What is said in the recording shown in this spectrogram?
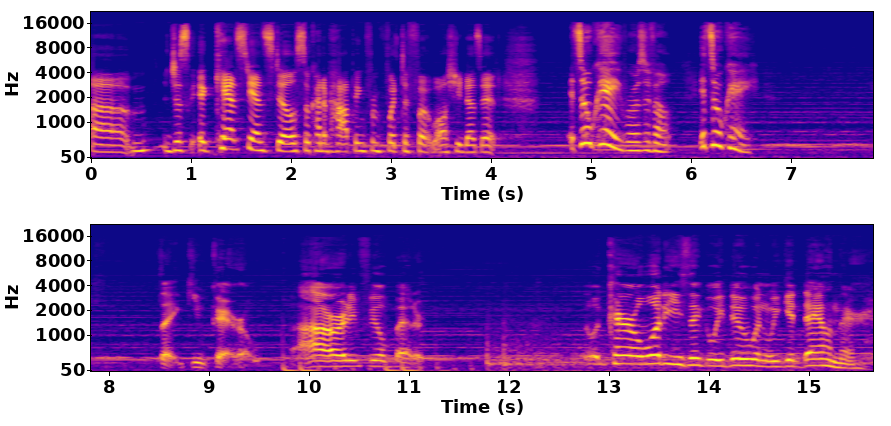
Um, just it can't stand still, so kind of hopping from foot to foot while she does it. It's okay, Roosevelt. It's okay. Thank you, Carol. I already feel better. Well, Carol, what do you think we do when we get down there?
